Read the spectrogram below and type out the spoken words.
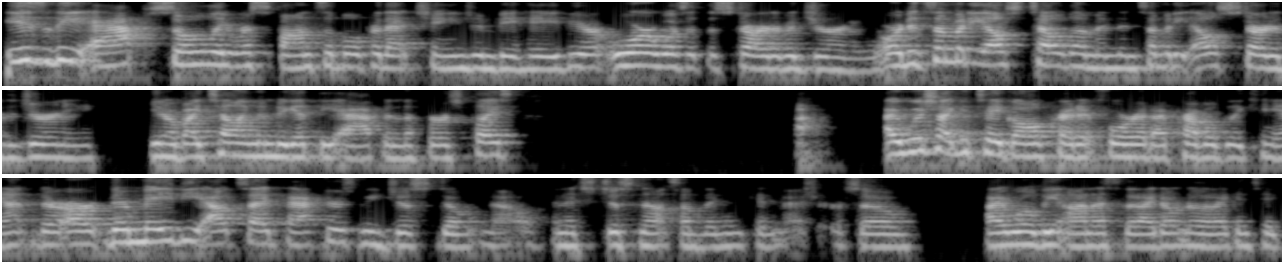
is the app solely responsible for that change in behavior, or was it the start of a journey? Or did somebody else tell them and then somebody else started the journey, you know, by telling them to get the app in the first place? I wish I could take all credit for it. I probably can't. There are there may be outside factors we just don't know, and it's just not something we can measure. So I will be honest that I don't know that I can take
